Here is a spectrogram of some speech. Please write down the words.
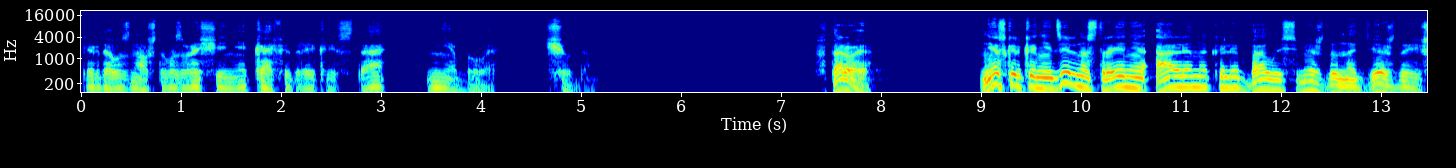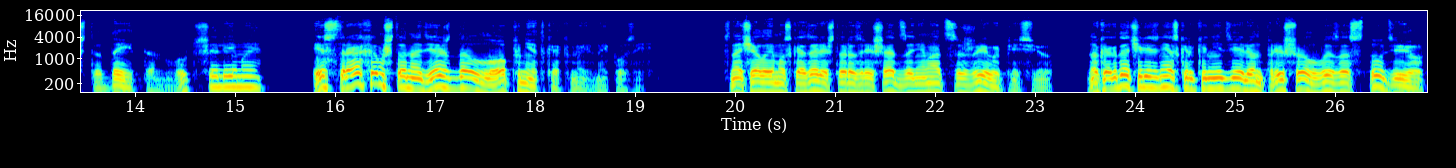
когда узнал, что возвращение кафедры и креста не было чудом. Второе. Несколько недель настроение Аллена колебалось между надеждой, что Дейтон лучше Лимы, и страхом, что надежда лопнет, как мыльный пузырь. Сначала ему сказали, что разрешат заниматься живописью, но когда через несколько недель он пришел в изо-студию,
